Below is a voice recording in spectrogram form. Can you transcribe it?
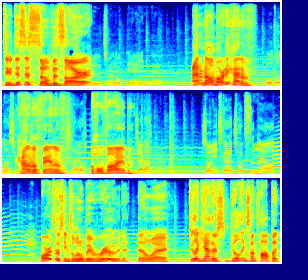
Dude, this is so bizarre. I don't know, I'm already kind of kind of a fan of the whole vibe. Naruto seems a little bit rude in a way. Dude, like, yeah, there's buildings on top, but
